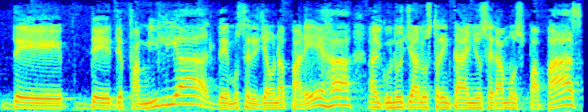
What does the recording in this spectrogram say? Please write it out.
de, de, de familia, debemos tener ya una pareja, algunos ya a los 30 años éramos papás,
